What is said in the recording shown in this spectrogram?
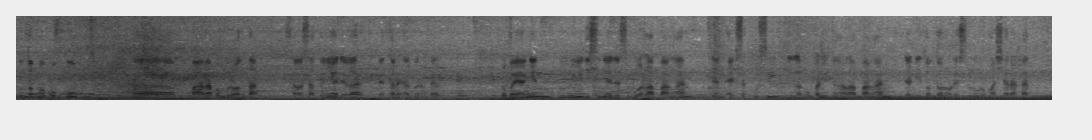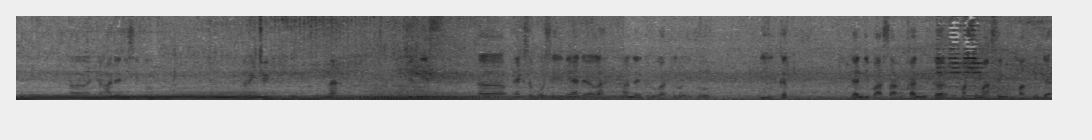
untuk menghukum eh, para pemberontak. Salah satunya adalah Peter Elberfeld. Lo bayangin dulunya di sini ada sebuah lapangan dan eksekusi dilakukan di tengah lapangan dan ditonton oleh seluruh masyarakat eh, yang ada di situ. Nah, jenis eh, eksekusi ini adalah dan kedua kilo itu diikat dan dipasangkan ke masing-masing empat kuda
